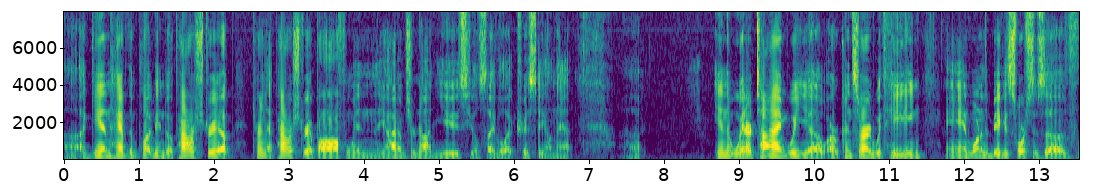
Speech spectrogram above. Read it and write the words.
uh, again, have them plugged into a power strip, turn that power strip off when the items are not in use, you'll save electricity on that. Uh, in the wintertime, we uh, are concerned with heating, and one of the biggest sources of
